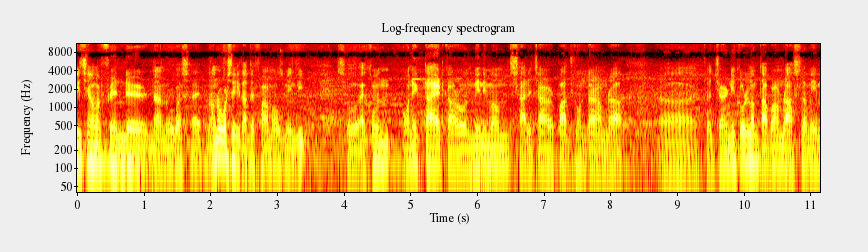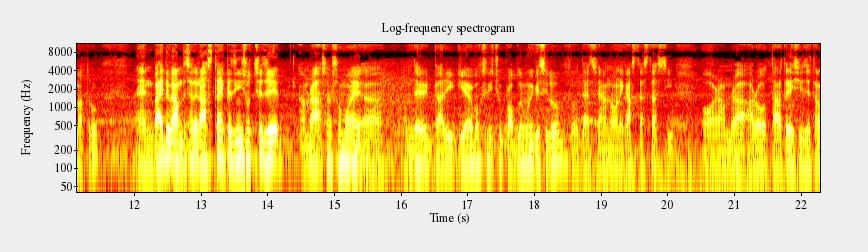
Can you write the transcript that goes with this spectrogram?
গেছি আমার ফ্রেন্ডের নানুর বাসায়। নানুর বাসায় কি? তাদের ফার্ম হাউস মেনলি সো এখন অনেক টায়ার্ড কারণ মিনিমাম সাড়ে চার, পাঁচ ঘণ্টার আমরা একটা জার্নি করলাম। তারপর আমরা আসলাম এই মাত্র অ্যান্ড বাই দেবে আমাদের সাথে রাস্তায় একটা জিনিস হচ্ছে যে আমরা আসার সময় আমাদের গাড়ির গিয়ার বক্সে কিছু প্রবলেম হয়ে গেছিল সো দ্যাটস আমরা অনেক আস্তে আস্তে আসছি আর আমরা আরও তাড়াতাড়ি এসে যেতাম।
